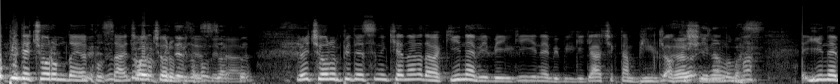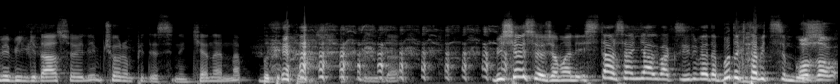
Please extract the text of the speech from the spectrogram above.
o pide Çorum'da yapılsaydı Çorum o Çorum pidesi pidesi olacaktı. abi. Ve Çorum pidesinin kenarına da bak yine bir bilgi, yine bir bilgi. Gerçekten bilgi akışı Evet, inanılmaz. inanılmaz. Yine bir bilgi daha söyleyeyim. Çorum pidesinin kenarına bıdık da- Bir şey söyleyeceğim Ali. İstersen gel bak zirvede bıdıkta bitsin bu O iş. zaman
